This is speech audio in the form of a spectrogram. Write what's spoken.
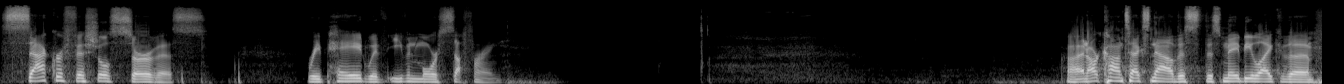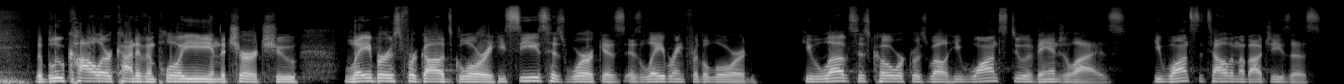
sacrificial service repaid with even more suffering. Uh, in our context now, this, this may be like the, the blue collar kind of employee in the church who labors for God's glory. He sees his work as, as laboring for the Lord. He loves his coworkers well. He wants to evangelize. He wants to tell them about Jesus.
